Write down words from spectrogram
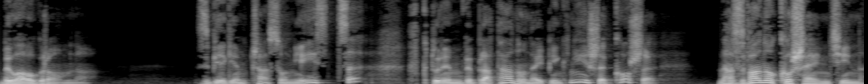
była ogromna. Z biegiem czasu miejsce, w którym wyplatano najpiękniejsze kosze, nazwano Koszęcin.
